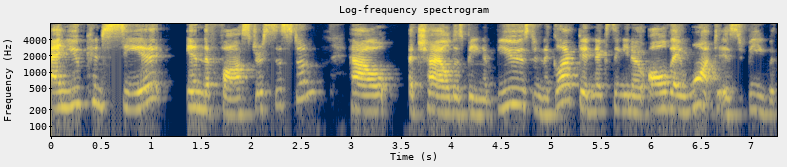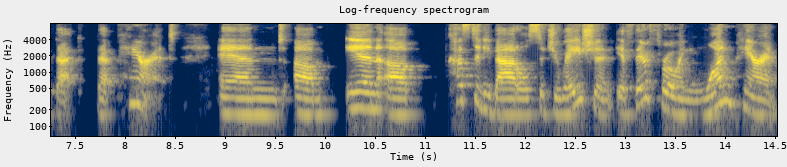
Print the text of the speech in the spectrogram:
And you can see it in the foster system, how a child is being abused and neglected. Next thing you know, all they want is to be with that, that parent. And um, in a custody battle situation, if they're throwing one parent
